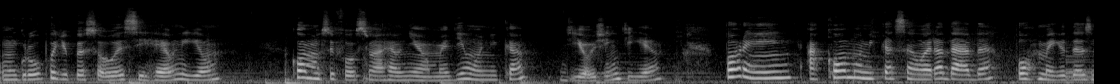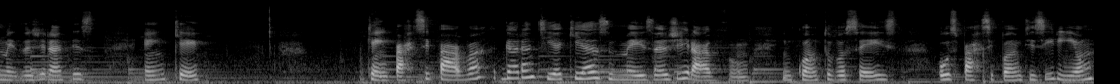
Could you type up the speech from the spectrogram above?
Um grupo de pessoas se reuniam como se fosse uma reunião mediúnica de hoje em dia, Porém, a comunicação era dada por meio das mesas girantes, em que quem participava garantia que as mesas giravam, enquanto vocês, os participantes, iriam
